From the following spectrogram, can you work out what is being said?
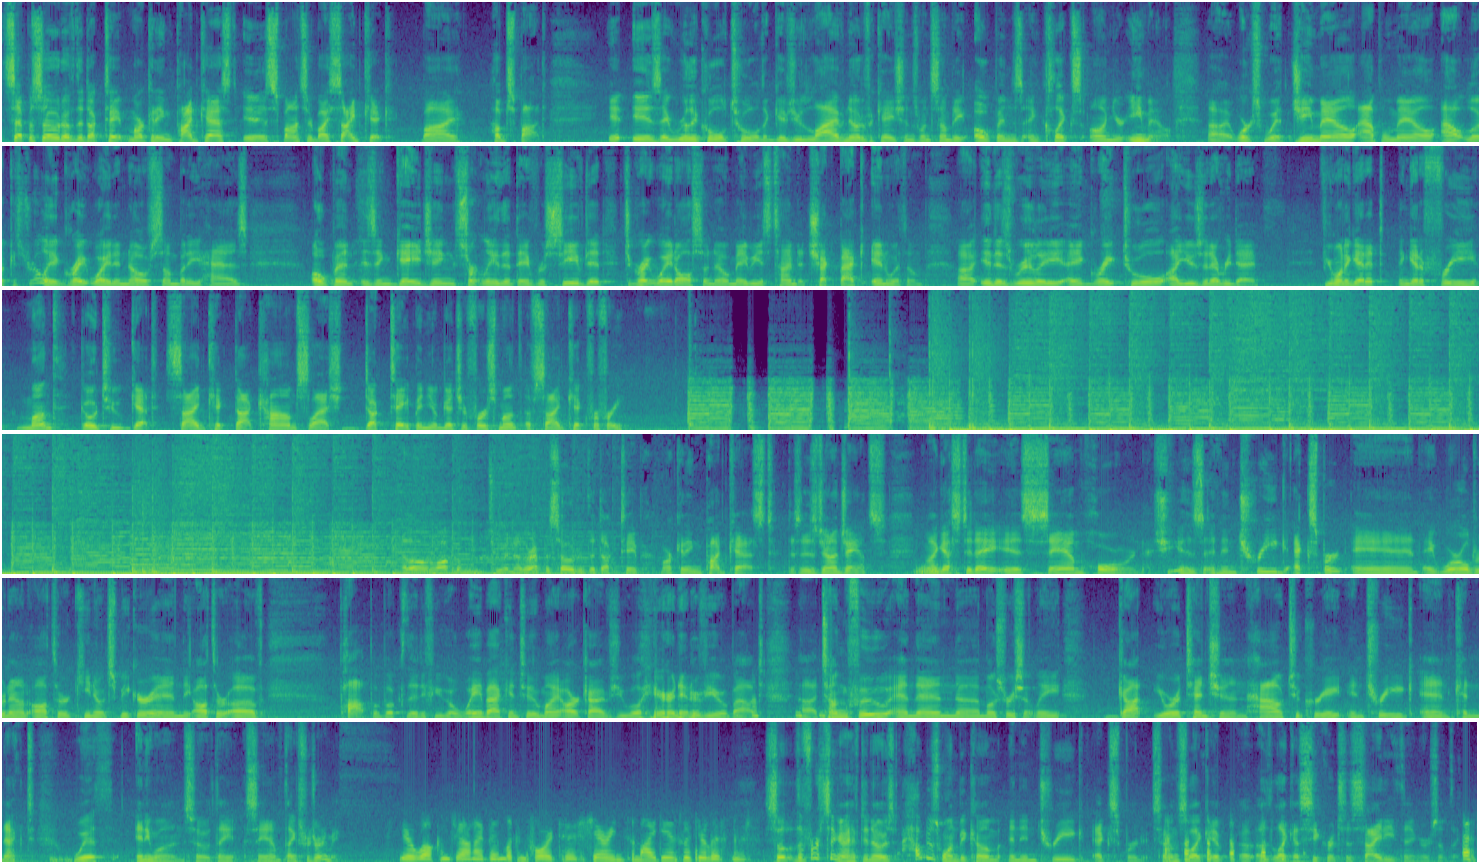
This episode of the Duct Tape Marketing Podcast is sponsored by Sidekick by HubSpot. It is a really cool tool that gives you live notifications when somebody opens and clicks on your email. Uh, it works with Gmail, Apple Mail, Outlook. It's really a great way to know if somebody has opened, is engaging, certainly that they've received it. It's a great way to also know maybe it's time to check back in with them. Uh, it is really a great tool. I use it every day. If you want to get it and get a free month, go to getsidekick.com slash duct tape and you'll get your first month of Sidekick for free. Hello and welcome to another episode of the Duct Tape Marketing Podcast. This is John Jantsch. My guest today is Sam Horn. She is an intrigue expert and a world renowned author, keynote speaker, and the author of Pop, a book that if you go way back into my archives, you will hear an interview about uh, Tongue Fu, and then uh, most recently, Got Your Attention How to Create Intrigue and Connect with Anyone. So, th- Sam, thanks for joining me. You're welcome, John. I've been looking forward to sharing some ideas with your listeners. So the first thing I have to know is how does one become an intrigue expert? It sounds like a, a, like a secret society thing or something.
